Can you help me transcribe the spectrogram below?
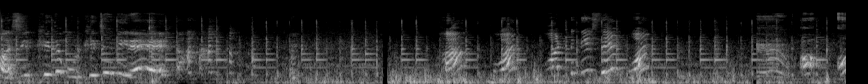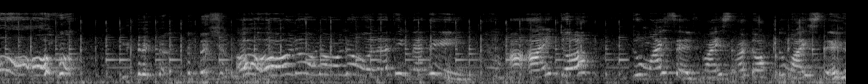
কি অশিক্ষিত মূর্খি চুনি রে Huh? What? What did you say? What? Oh, oh, oh, oh. Oh, oh, no, no, no, nothing, nothing. I, I talk to myself, my, I talk to myself.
